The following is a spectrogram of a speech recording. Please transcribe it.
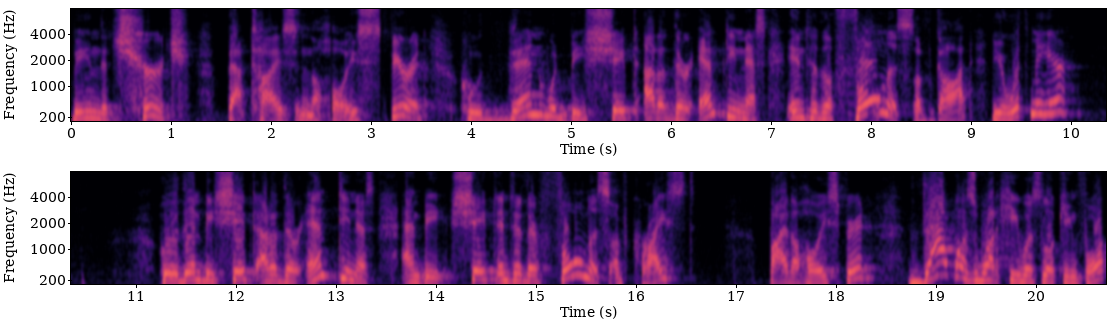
Being the church baptized in the Holy Spirit, who then would be shaped out of their emptiness into the fullness of God. You with me here? Who would then be shaped out of their emptiness and be shaped into their fullness of Christ by the Holy Spirit. That was what he was looking for.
